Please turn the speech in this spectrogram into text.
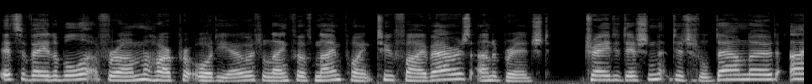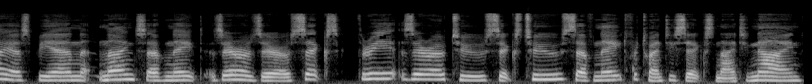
It's available from Harper Audio at a length of 9.25 hours unabridged. Trade Edition, digital download, ISBN 978 006 3026278 for 26.99.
